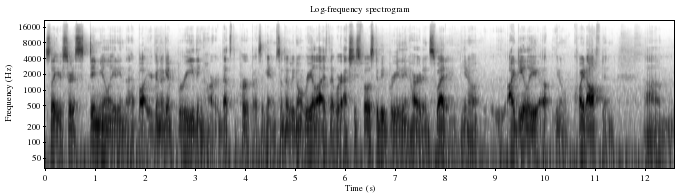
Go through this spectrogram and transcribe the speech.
so that you're sort of stimulating that body you're going to get breathing hard that's the purpose again sometimes we don't realize that we're actually supposed to be breathing hard and sweating you know ideally uh, you know quite often um,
